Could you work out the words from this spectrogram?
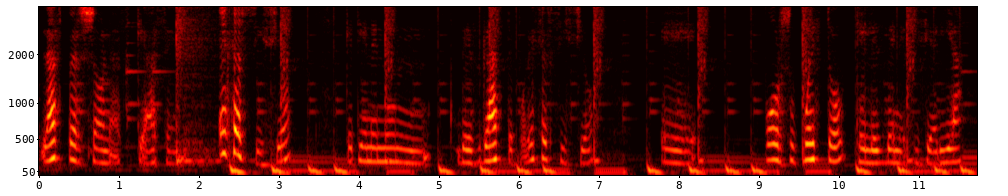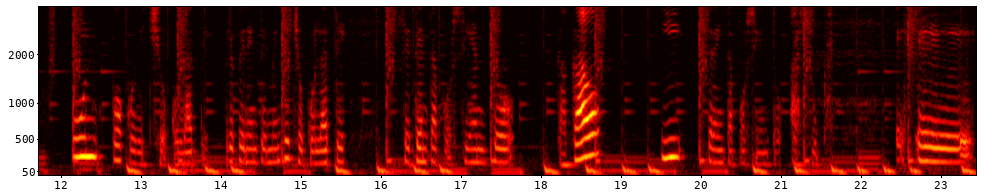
las personas que hacen ejercicio, que tienen un desgaste por ejercicio, eh, por supuesto que les beneficiaría un poco de chocolate, preferentemente chocolate 70% cacao y 30% azúcar. Eh, eh,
